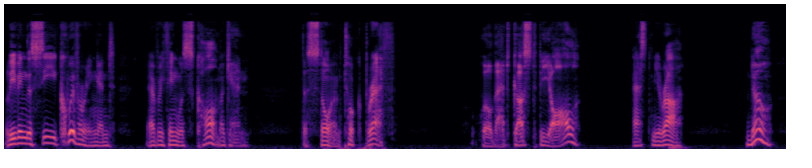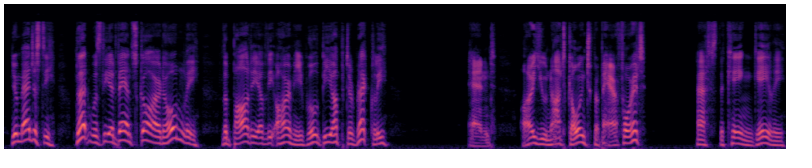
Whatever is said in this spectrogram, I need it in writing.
leaving the sea quivering, and everything was calm again. The storm took breath. "Will that gust be all?" asked Murat. "No, your majesty, that was the advance guard only; the body of the army will be up directly." "And are you not going to prepare for it?" asked the king gaily.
